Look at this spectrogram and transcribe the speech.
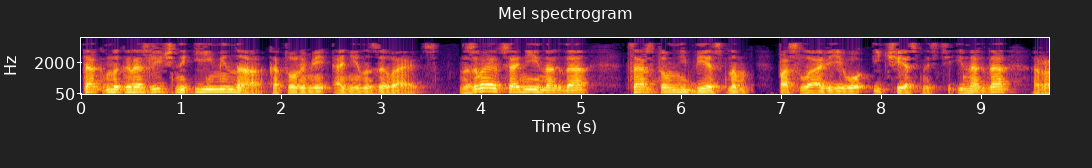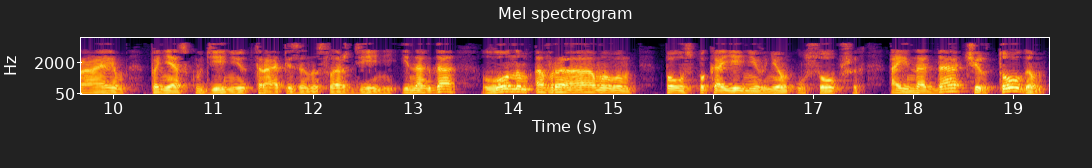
так многоразличны и имена, которыми они называются. Называются они иногда Царством Небесным по славе Его и честности, иногда раем по неоскудению трапезы наслаждений, иногда лоном Авраамовым по успокоению в нем усопших, а иногда чертогом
